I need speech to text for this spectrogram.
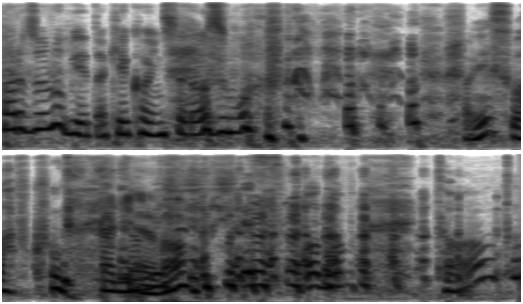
Bardzo lubię takie końce rozmów. Panie Sławku, Pani to Ewo? spodoba. To, to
